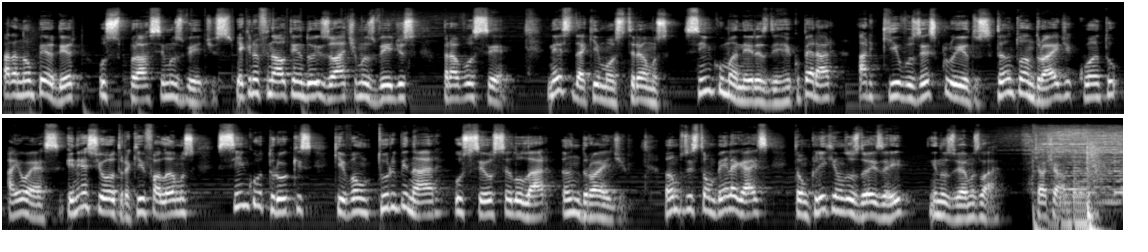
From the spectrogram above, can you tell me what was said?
para não perder os próximos vídeos. E aqui no final tem dois ótimos vídeos para você. Nesse daqui mostramos 5 maneiras de recuperar arquivos excluídos, tanto Android quanto iOS. E nesse outro aqui falamos 5 truques que vão turbinar o seu celular Android. Ambos estão bem legais, então clique em um dos dois aí e nos vemos lá. Tchau, tchau!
